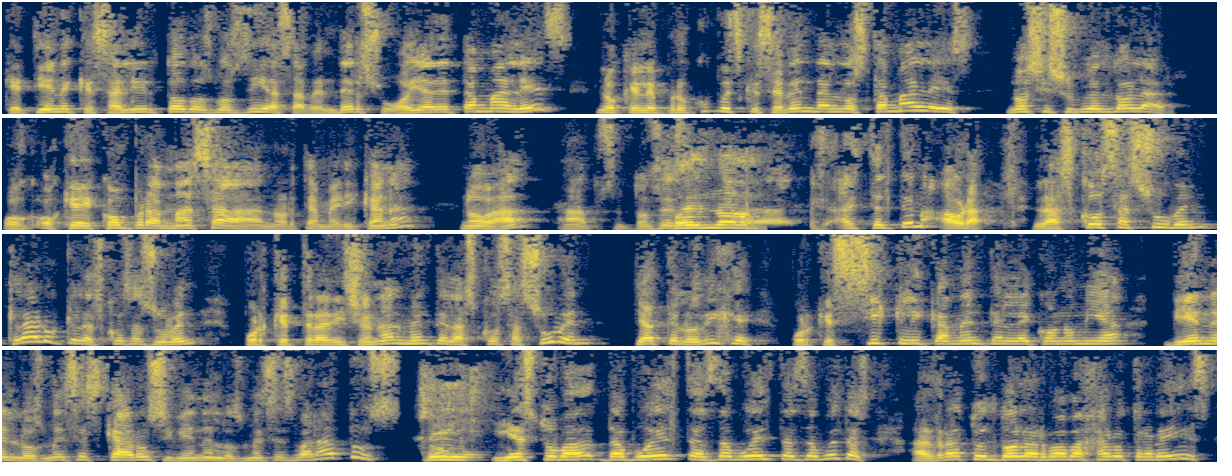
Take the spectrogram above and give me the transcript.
que tiene que salir todos los días a vender su olla de tamales, lo que le preocupa es que se vendan los tamales, no si subió el dólar. O, o que compra masa norteamericana, ¿no va? Ah, pues entonces, pues no. ah, ahí está el tema. Ahora, las cosas suben, claro que las cosas suben, porque tradicionalmente las cosas suben, ya te lo dije, porque cíclicamente en la economía vienen los meses caros y vienen los meses baratos. ¿no? Sí. Y esto va, da vueltas, da vueltas, da vueltas. Al rato el dólar va a bajar otra vez.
